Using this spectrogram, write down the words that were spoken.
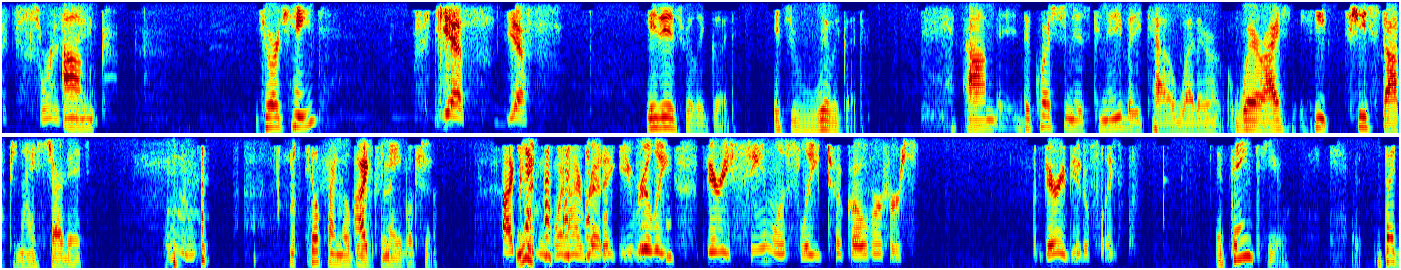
I sort of Um, think. George Haint? Yes, yes. It is really good. It's really good. Um, the question is, can anybody tell whether where I he she stopped and I started? Mhm. so far, nobody's been able to. I couldn't when I read it. You really very seamlessly took over her very beautifully. Thank you. But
